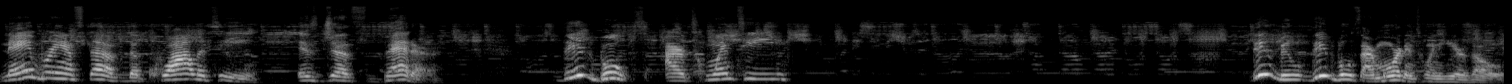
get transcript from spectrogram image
Name brand stuff, the quality is just better. These boots are 20. These, these boots are more than 20 years old.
